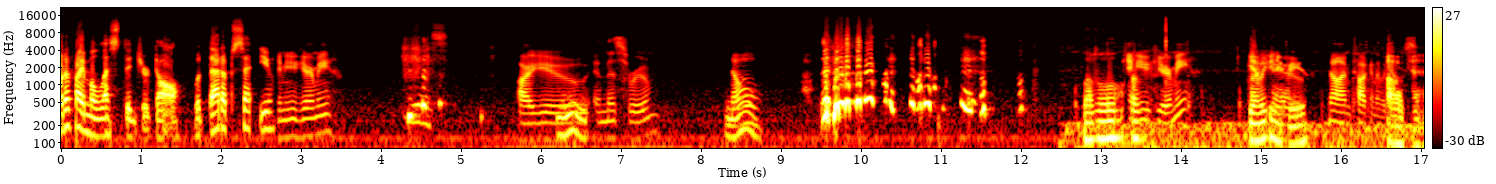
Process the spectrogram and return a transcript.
What if I molested your doll? Would that upset you? Can you hear me? Yes. Are you in this room? No. Level. Can of- you hear me? Yeah, Are we can hear you. No, I'm talking to the Oh, okay.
